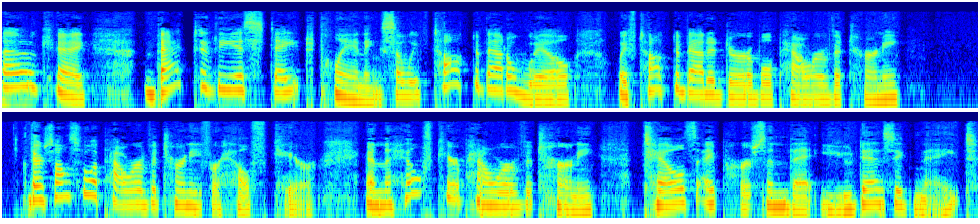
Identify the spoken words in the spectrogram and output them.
Okay, back to the estate planning. So we've talked about a will, we've talked about a durable power of attorney. There's also a power of attorney for health care. And the health care power of attorney tells a person that you designate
